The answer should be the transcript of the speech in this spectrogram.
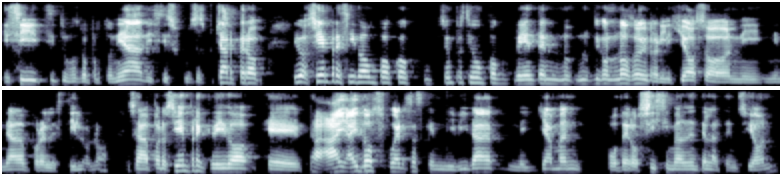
y sí, tuvimos la oportunidad y sí supimos escuchar, pero digo, siempre he sido un poco, siempre he sido un poco creyente, digo, no soy religioso ni, ni, nada por el estilo, ¿no? O sea, pero siempre he creído que hay, hay dos fuerzas que en mi vida me llaman poderosísimamente la atención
